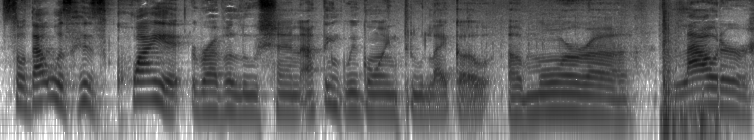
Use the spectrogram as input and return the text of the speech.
so that was his quiet revolution. I think we're going through like a, a more uh, louder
